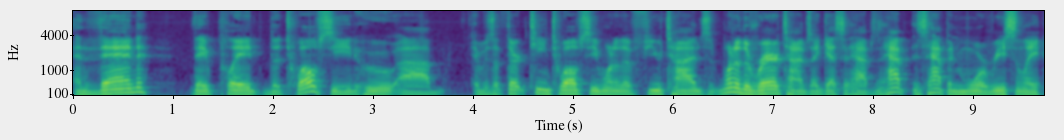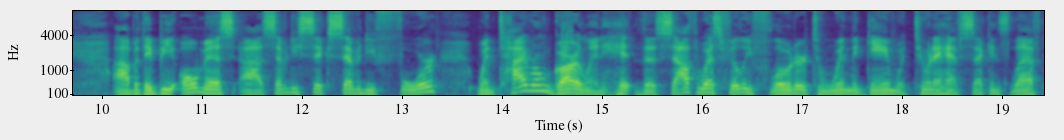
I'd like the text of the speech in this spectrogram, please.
and then they played the 12 seed, who uh, it was a 13 12 seed, one of the few times, one of the rare times, I guess it happens. It it's happened more recently, uh, but they beat Ole Miss uh, 76 74 when Tyrone Garland hit the Southwest Philly floater to win the game with two and a half seconds left,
